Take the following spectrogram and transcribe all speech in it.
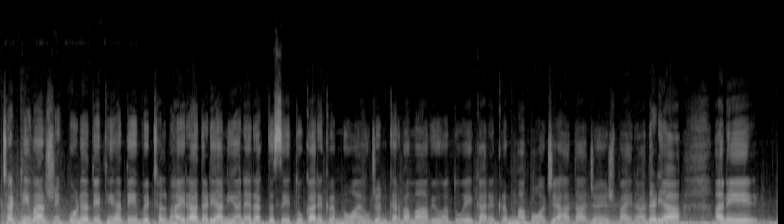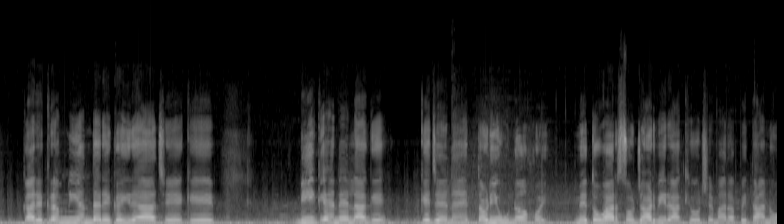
છઠ્ઠી વાર્ષિક પુણ્યતિથિ હતી. વિઠ્ઠલભાઈ રાદડિયાની અને રક્ત સેતુ કાર્યક્રમનું આયોજન કરવામાં આવ્યું હતું. એ કાર્યક્રમમાં પહોંચ્યા હતા જયેશભાઈ રાદડિયા. અને કાર્યક્રમની અંદર એ કહી રહ્યા છે કે, બીક એને લાગે કે જેને તળિયું ન હોય. મેં તો વારસો જાળવી રાખ્યો છે મારા પિતાનો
